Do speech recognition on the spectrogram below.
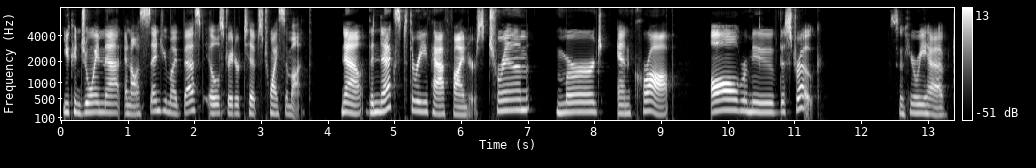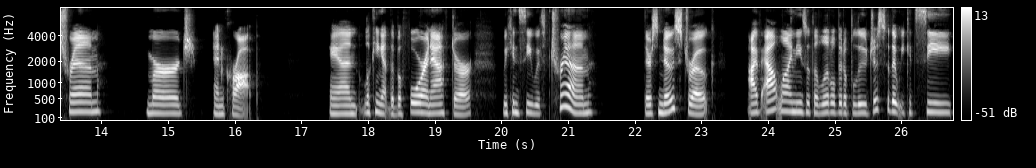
You can join that, and I'll send you my best Illustrator tips twice a month. Now, the next three Pathfinders trim, merge, and crop all remove the stroke. So here we have trim, merge, and crop. And looking at the before and after, we can see with trim, there's no stroke, I've outlined these with a little bit of blue just so that we could see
